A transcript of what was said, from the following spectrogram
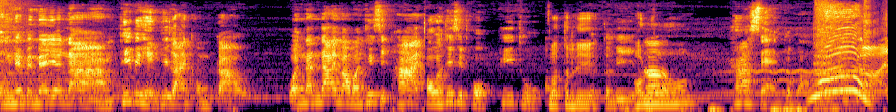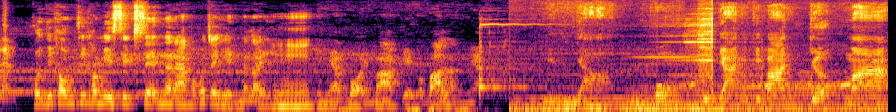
องค์นี้เป็นแม่ย่านางพี่ไปเห็นที่ร้านของเก่า วันนั้นได้มาวันที่ 15พอวันที่ 16 พี่ถูกลอตเตอรี่ลอตเตอรี่อ๋อเหรอห้าแสนกว่าบาท คนที่เขาที่เขามีซิกเซนนะนะเขาก็จะเห็นอะไรอือหืออย่างเงี้ยบ่อยมากเกี่ยวกับบ้านหลังเนี้ยมีวิญญาณโอ้วิญญาณอยู่ที่บ้านเยอะมาก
